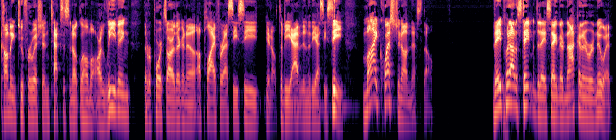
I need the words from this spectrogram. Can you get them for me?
coming to fruition. Texas and Oklahoma are leaving. The reports are they're going to apply for SEC, you know, to be added into the SEC. My question on this, though, they put out a statement today saying they're not going to renew it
